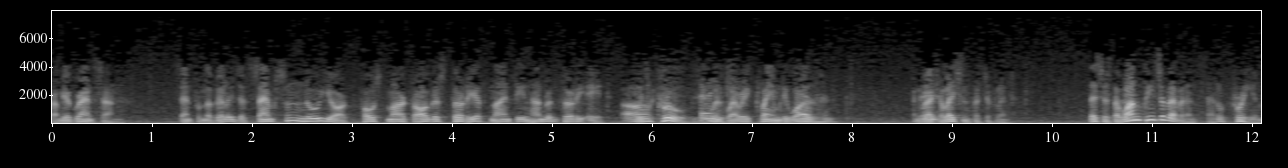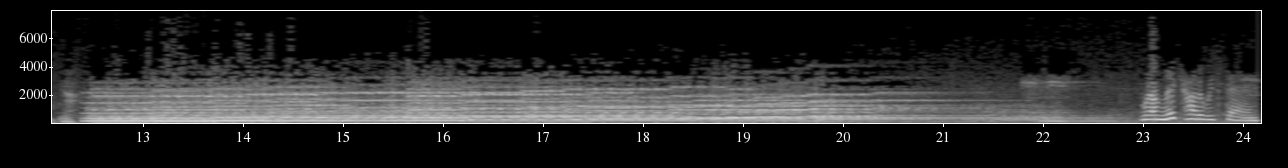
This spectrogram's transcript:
From your grandson. Sent from the village of Sampson, New York, postmarked August 30th, 1938. Oh, which proves it was where he claimed he was. Heaven. Congratulations, Mr. Flint. This is the one piece of evidence that'll free him. Well, Nick, how do we stand?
